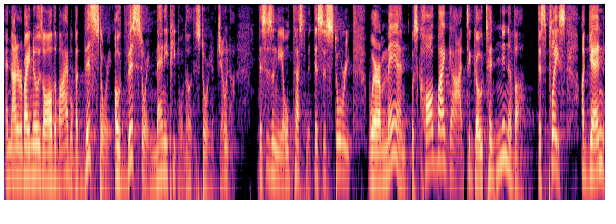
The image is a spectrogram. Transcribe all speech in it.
and not everybody knows all the Bible. But this story, oh, this story, many people know the story of Jonah. This is in the Old Testament. This is a story where a man was called by God to go to Nineveh. This place, again,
